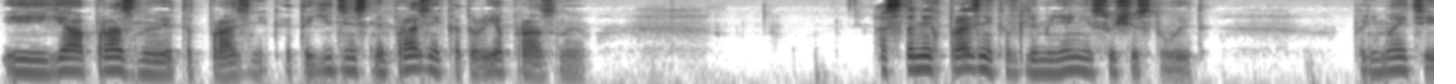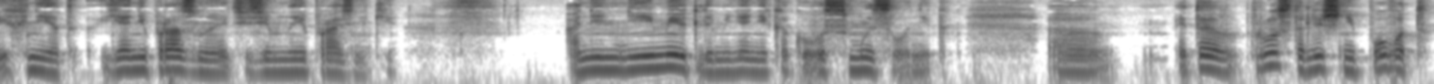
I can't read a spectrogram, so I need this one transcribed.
И я праздную этот праздник. Это единственный праздник, который я праздную. Остальных праздников для меня не существует. Понимаете, их нет. Я не праздную эти земные праздники. Они не имеют для меня никакого смысла. Э, это просто лишний повод –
